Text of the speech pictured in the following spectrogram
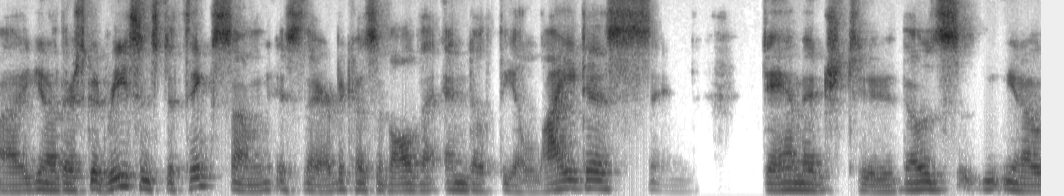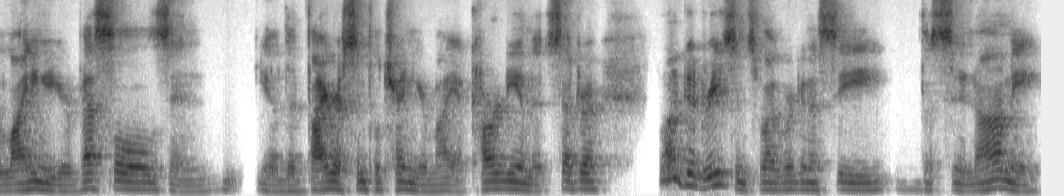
Uh, you know, there's good reasons to think some is there because of all the endotheliitis and damage to those, you know, lining of your vessels and, you know, the virus infiltrating your myocardium, et cetera. A lot of good reasons why we're going to see the tsunami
